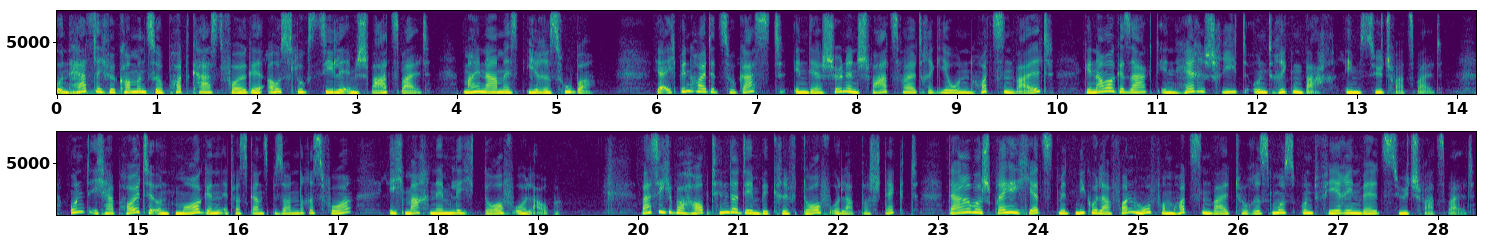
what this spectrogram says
Und herzlich willkommen zur Podcast-Folge Ausflugsziele im Schwarzwald. Mein Name ist Iris Huber. Ja, ich bin heute zu Gast in der schönen Schwarzwaldregion Hotzenwald, genauer gesagt in Herrischried und Rickenbach im Südschwarzwald. Und ich habe heute und morgen etwas ganz Besonderes vor. Ich mache nämlich Dorfurlaub. Was sich überhaupt hinter dem Begriff Dorfurlaub versteckt, darüber spreche ich jetzt mit Nicola von Hof vom Hotzenwald Tourismus und Ferienwelt Südschwarzwald.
